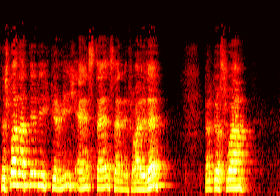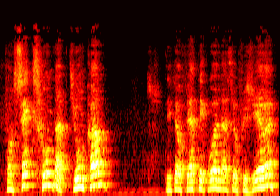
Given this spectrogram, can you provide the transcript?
Das war natürlich für mich einsteils eine Freude, weil das war von 600 Junkern, die da fertig wurden als Offiziere,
